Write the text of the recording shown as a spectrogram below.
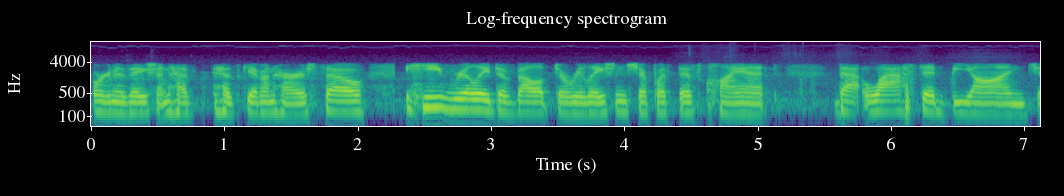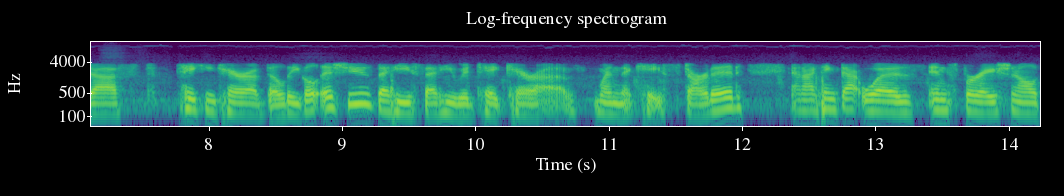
organization has has given her so he really developed a relationship with this client that lasted beyond just taking care of the legal issues that he said he would take care of when the case started. And I think that was inspirational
